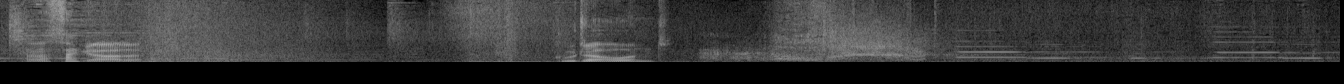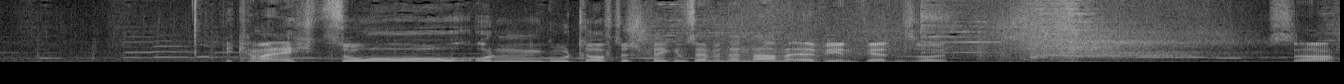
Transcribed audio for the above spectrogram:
Was war das denn gerade? Guter Hund. Kann man echt so ungut drauf zu sprechen sein, wenn der Name erwähnt werden soll? So.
